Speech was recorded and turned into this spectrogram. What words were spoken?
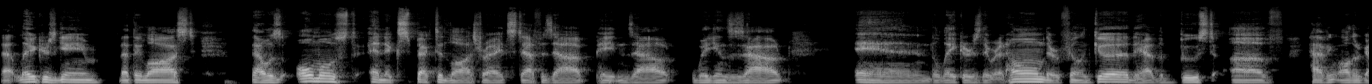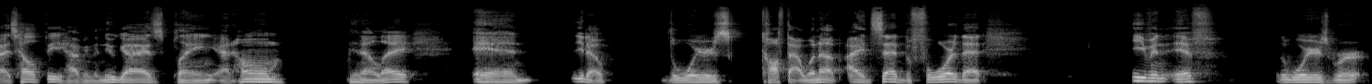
that Lakers game that they lost, that was almost an expected loss, right? Steph is out, Payton's out, Wiggins is out. And the Lakers, they were at home, they were feeling good. They have the boost of having all their guys healthy, having the new guys playing at home in LA. And, you know, the Warriors cough that one up. I had said before that even if the Warriors were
